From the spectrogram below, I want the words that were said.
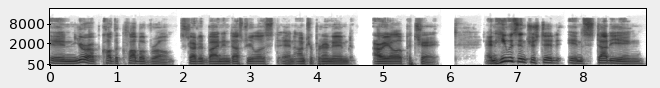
in Europe called the Club of Rome, started by an industrialist and entrepreneur named Aurelio Peccei. And he was interested in studying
